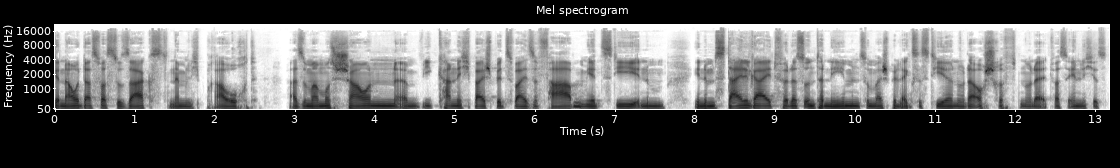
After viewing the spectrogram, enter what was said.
genau das, was du sagst, nämlich braucht. Also man muss schauen, ähm, wie kann ich beispielsweise Farben jetzt, die in einem, in einem Style Guide für das Unternehmen zum Beispiel existieren oder auch Schriften oder etwas ähnliches,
